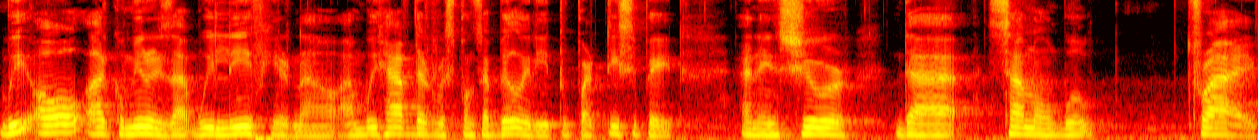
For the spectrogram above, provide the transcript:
we all are communities that we live here now and we have the responsibility to participate and ensure that salmon will thrive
